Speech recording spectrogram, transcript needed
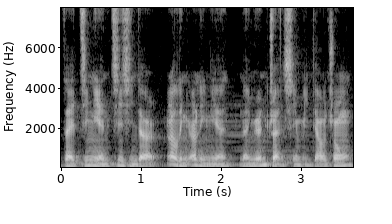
在今年进行的二零二零年能源转型民调中，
